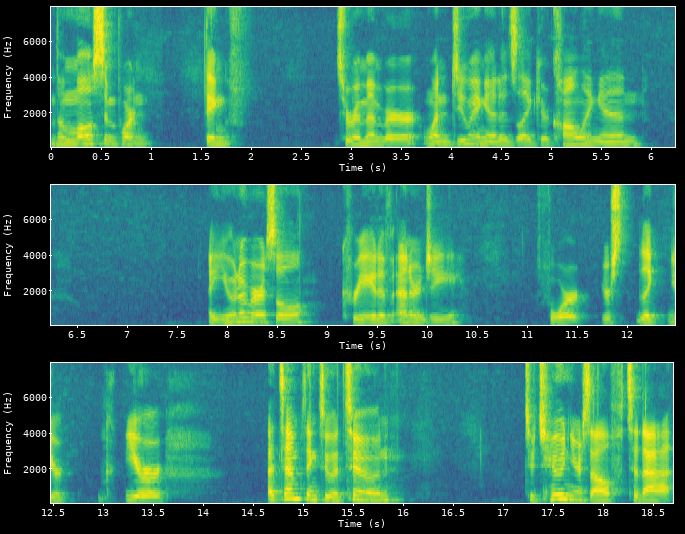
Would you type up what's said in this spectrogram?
the most important thing to remember when doing it is like you're calling in a universal creative energy for your like you're you're attempting to attune to tune yourself to that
